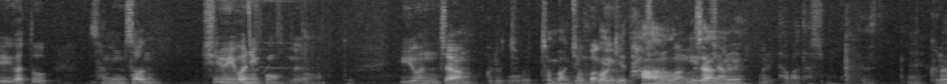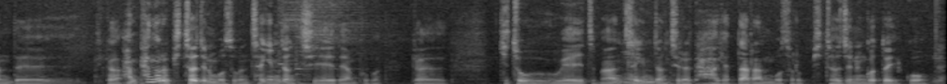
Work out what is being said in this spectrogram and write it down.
여기가 또 삼선 시의원이고 네. 또 위원장 그리고 전반기, 전반기 후반기 다 의장을 의장을 다 맡았습니다. 그런데 그러니까 한편으로 비춰지는 모습은 책임 정치에 대한 부분. 그러니까 기초 의회이지만 네. 책임 정치를 다 하겠다라는 모습으로 비춰지는 것도 있고 네.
